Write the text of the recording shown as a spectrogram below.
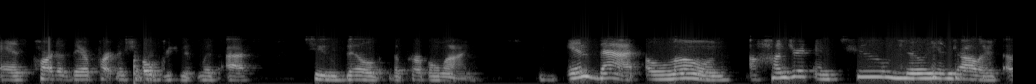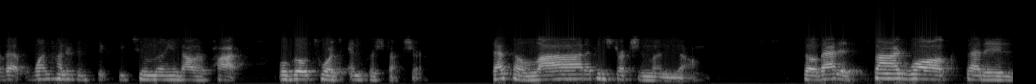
as part of their partnership agreement with us to build the Purple Line. In that alone, $102 million of that $162 million pot will go towards infrastructure. That's a lot of construction money, y'all. So that is sidewalks, that is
